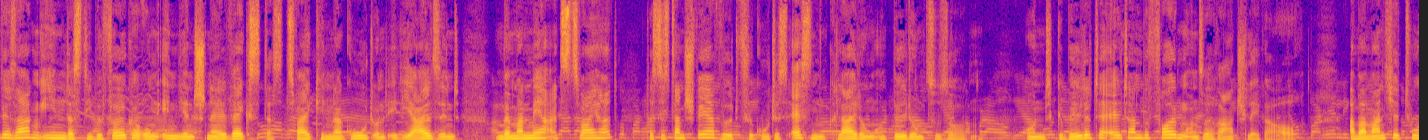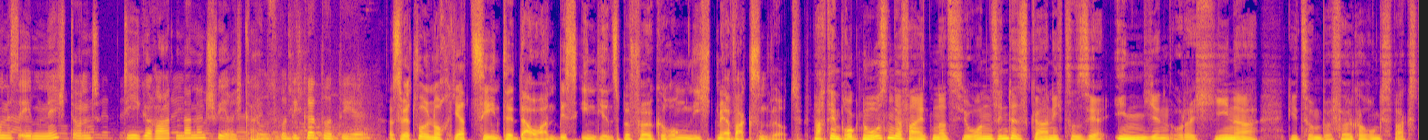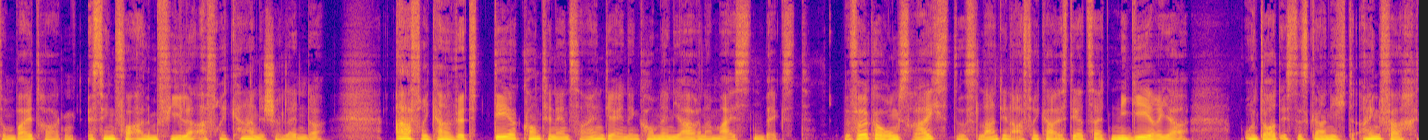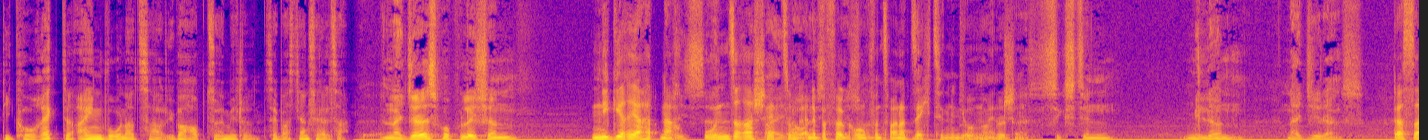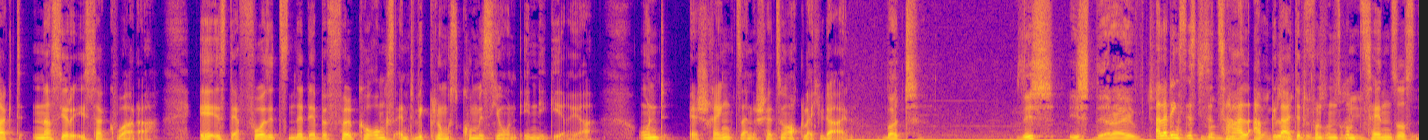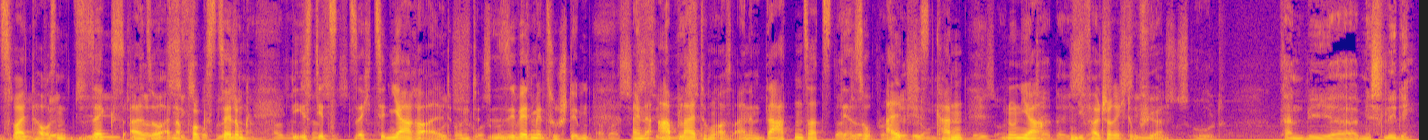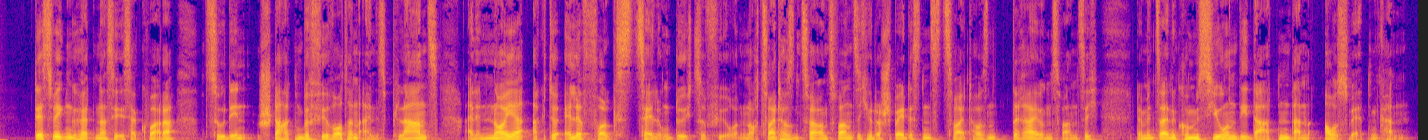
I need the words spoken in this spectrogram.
wir sagen ihnen, dass die Bevölkerung Indiens schnell wächst, dass zwei Kinder gut und ideal sind und wenn man mehr als zwei hat, dass es dann schwer wird, für gutes Essen, Kleidung und Bildung zu sorgen. Und gebildete Eltern befolgen unsere Ratschläge auch. Aber manche tun es eben nicht und die geraten dann in Schwierigkeiten. Es wird wohl noch Jahrzehnte dauern, bis Indiens Bevölkerung nicht mehr wachsen wird. Nach den Prognosen der Vereinten Nationen sind es gar nicht so sehr Indien oder China, die zum Bevölkerungswachstum beitragen. Es sind vor allem viele afrikanische Länder. Afrika wird der Kontinent sein, der in den kommenden Jahren am meisten wächst. Bevölkerungsreichstes Land in Afrika ist derzeit Nigeria. Und dort ist es gar nicht einfach, die korrekte Einwohnerzahl überhaupt zu ermitteln. Sebastian Felser. Nigeria hat nach uh, unserer Schätzung eine Bevölkerung von 216 Millionen Menschen. Das sagt Nasir Isakwara. Er ist der Vorsitzende der Bevölkerungsentwicklungskommission in Nigeria. Und er schränkt seine Schätzung auch gleich wieder ein. But Allerdings ist diese Zahl abgeleitet von unserem Zensus 2006, also einer Volkszählung, die ist jetzt 16 Jahre alt und Sie werden mir zustimmen. Eine Ableitung aus einem Datensatz, der so alt ist, kann, nun ja, in die falsche Richtung führen. Deswegen gehört Nasser Isaquara zu den starken Befürwortern eines Plans, eine neue aktuelle Volkszählung durchzuführen, noch 2022 oder spätestens 2023, damit seine Kommission die Daten dann auswerten kann.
